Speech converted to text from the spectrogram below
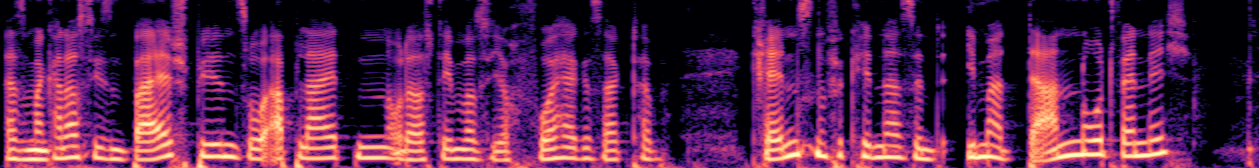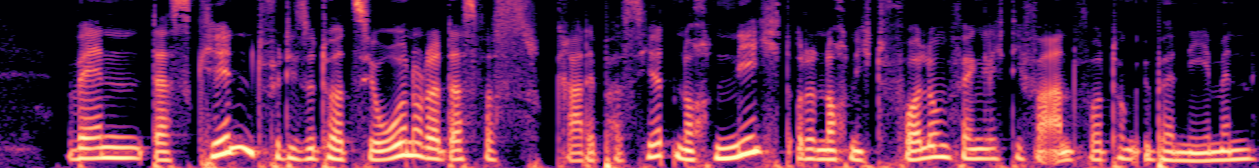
Also man kann aus diesen Beispielen so ableiten oder aus dem, was ich auch vorher gesagt habe, Grenzen für Kinder sind immer dann notwendig, wenn das Kind für die Situation oder das, was gerade passiert, noch nicht oder noch nicht vollumfänglich die Verantwortung übernehmen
